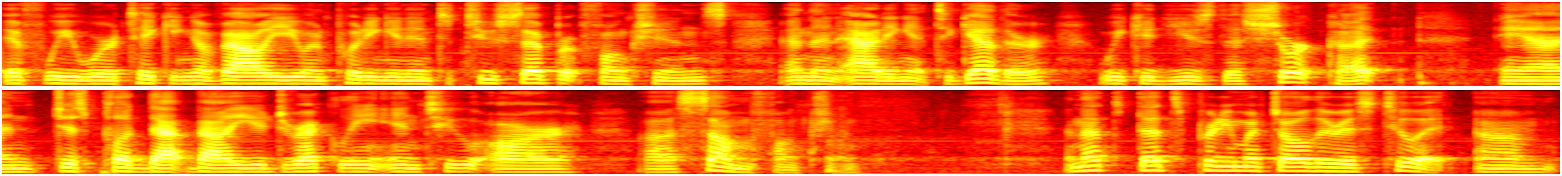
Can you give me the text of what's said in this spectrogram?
if we were taking a value and putting it into two separate functions and then adding it together, we could use this shortcut and just plug that value directly into our uh, sum function. And that's, that's pretty much all there is to it. Um,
